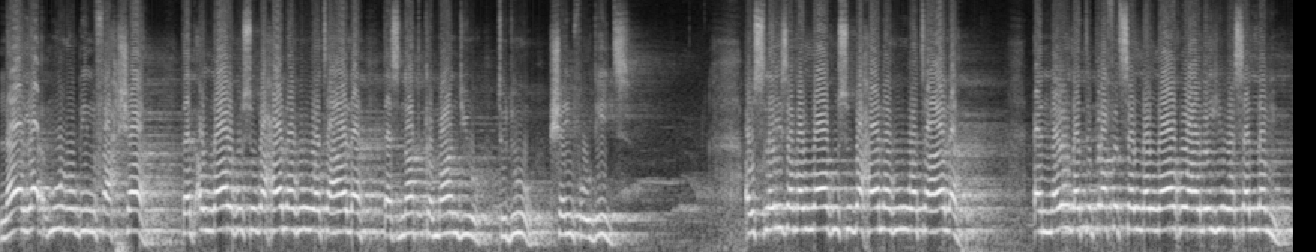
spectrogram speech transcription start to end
لا يأمر بالفحشاء that Allah subhanahu wa ta'ala does not command you to do shameful deeds. O slaves of Allah subhanahu wa ta'ala, and know that the Prophet sallallahu alaihi wasallam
